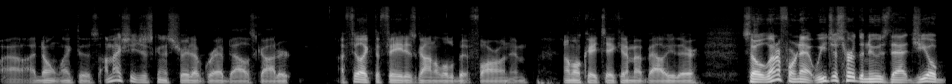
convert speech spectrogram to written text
Wow, I don't like this. I'm actually just going to straight up grab Dallas Goedert. I feel like the fade has gone a little bit far on him. I'm okay taking him at value there. So Leonard Fournette, we just heard the news that Gio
